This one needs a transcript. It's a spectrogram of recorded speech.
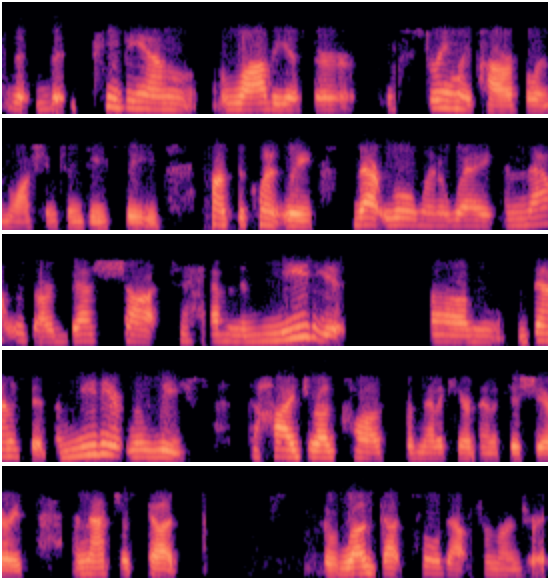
the, the PBM lobbyists are extremely powerful in Washington, D.C. Consequently, that rule went away, and that was our best shot to have an immediate um, benefit, immediate relief to high drug costs for Medicare beneficiaries, and that just got the rug got pulled out from under it.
